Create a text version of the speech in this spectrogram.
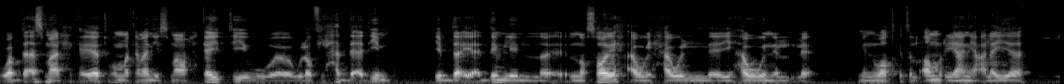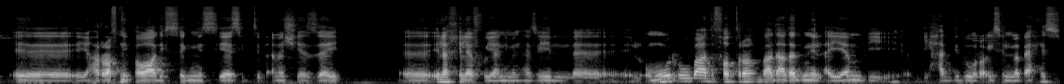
وأبدأ أسمع الحكايات وهم كمان يسمعوا حكايتي و... ولو في حد قديم يبدأ يقدم لي ال- النصايح أو يحاول يهون ال... من وطأة الأمر يعني عليا إيه، يعرفني قواعد السجن السياسي بتبقى ماشية إزاي. آه، إلى خلافه يعني من هذه ال- الأمور. وبعد فترة بعد عدد من الأيام بي- بيحددوا رئيس المباحث.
